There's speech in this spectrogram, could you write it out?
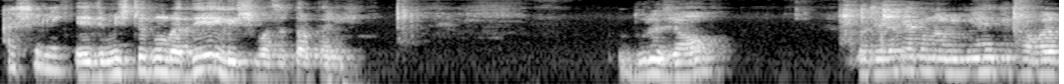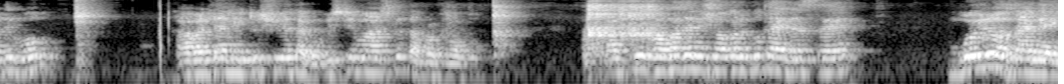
আসলে। এই যে মিষ্টি কুমড়া দিয়ে ইলিশ মাছের তরকারি। দূরে যাও। তো যাই এখন আমি মেয়েকে খাবার দেবো। খাবার দিয়ে আমি একটু শুয়ে থাকব। বৃষ্টি মা আসলে তারপর খাব। আজকে বাবা জানি সকালে কোথায় গেছে? বইরও যায় নাই।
